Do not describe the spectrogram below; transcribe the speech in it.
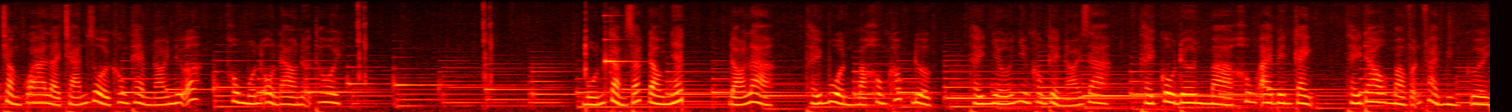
Chẳng qua là chán rồi không thèm nói nữa, không muốn ồn ào nữa thôi. Bốn cảm giác đau nhất, đó là thấy buồn mà không khóc được, thấy nhớ nhưng không thể nói ra, thấy cô đơn mà không ai bên cạnh thấy đau mà vẫn phải mỉm cười.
